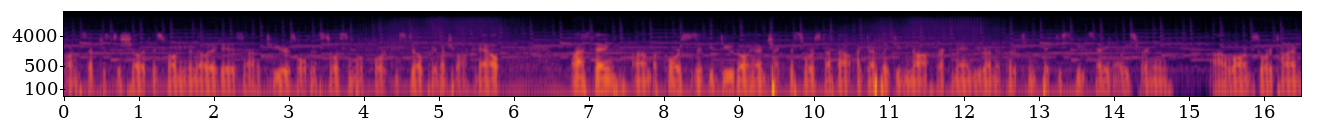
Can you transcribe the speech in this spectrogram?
concept, just to show that this phone, even though it is uh, two years old and still a single core, can still pretty much rock it out. Last thing, um, of course, is if you do go ahead and check this sort of stuff out, I definitely do not recommend you run the 1350 speed setting, at least for any uh, long sword time.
